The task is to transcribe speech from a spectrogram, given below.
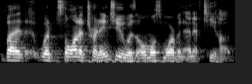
But what Solana turned into was almost more of an NFT hub.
